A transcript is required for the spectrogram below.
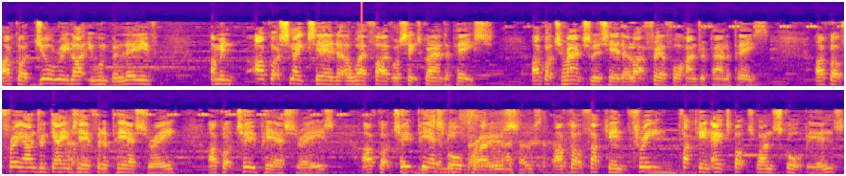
I've got jewellery like you wouldn't believe. I mean, I've got snakes here that are worth five or six grand a piece. I've got tarantulas here that are like three or four hundred pound a piece. I've got 300 games here for the PS3. I've got two PS3s. I've got two PS4 Pros. I've got fucking three fucking Xbox One Scorpions.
